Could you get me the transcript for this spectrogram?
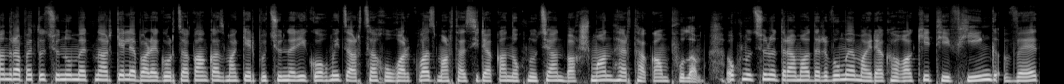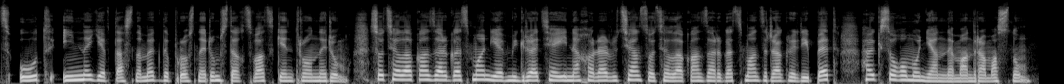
Հանրապետությունում մեկնարկել է բարեգործական կազմակերպությունների կողմից Արցախ ուղարկված մարդասիրական օգնության բաշխման հերթական փուլը։ Օգնությունը տրամադրվում է մայրաքաղաքի թիվ 5, 6, 8, 9 եւ 11 դպրոցներում ստեղծված կենտրոններում։ Սոցիալական զարգացման եւ միգրացիայի նախարարության սոցիալական զարգացման ծրագրերի պետ Հայկ Սողոմոնյանն է մանրամասնում։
